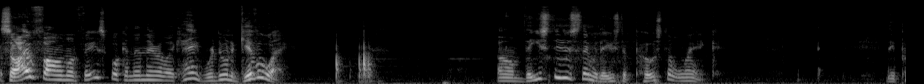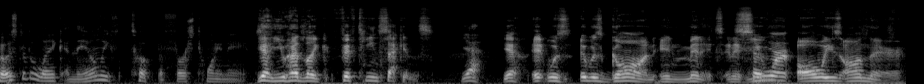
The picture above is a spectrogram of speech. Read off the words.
so I follow them on Facebook, and then they were like, "Hey, we're doing a giveaway." Um, they used to do this thing where they used to post a link. They posted a link, and they only took the first twenty names. Yeah, you had like 15 seconds. Yeah, Yeah, it was it was gone in minutes. And if So- you weren't always on there,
